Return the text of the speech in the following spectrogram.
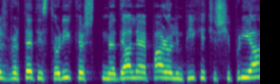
Është vërtet historik, është medalja e parë olimpike që Shqipëria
